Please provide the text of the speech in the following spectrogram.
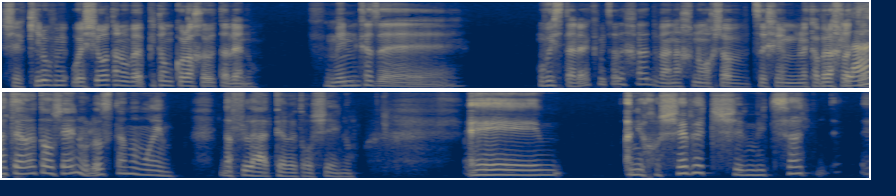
שכאילו הוא השאיר אותנו ופתאום כל האחריות עלינו. מין כזה... הוא הסתלק מצד אחד, ואנחנו עכשיו צריכים לקבל החלטות. נפלה עטרת ראשנו, לא סתם אומרים, נפלה עטרת ראשנו. אה, אני חושבת שמצד... אה,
